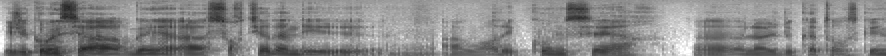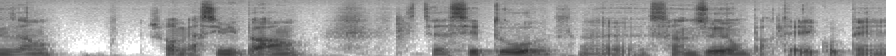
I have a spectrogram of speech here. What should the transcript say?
j'ai commencé à, sortir dans à avoir des concerts à l'âge de 14-15 ans. Je remercie mes parents. C'était assez tôt. sans eux, on partait les copains,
